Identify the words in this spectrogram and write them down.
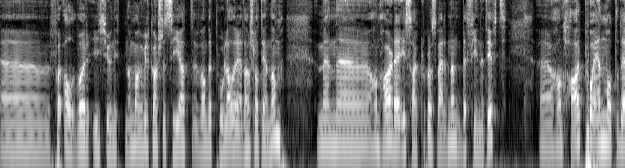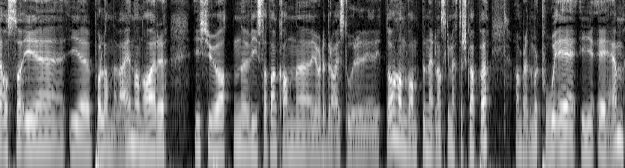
uh, for alvor i 2019. Og mange vil kanskje si at Van der Poel allerede har slått gjennom, Men uh, han har det i cyclocross-verdenen, definitivt. Uh, han har på en måte det også i, i, på landeveien. Han har i 2018 vist at han kan gjøre det bra i store ritt òg. Han vant det nederlandske mesterskapet. Han ble nummer to i, i EM.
